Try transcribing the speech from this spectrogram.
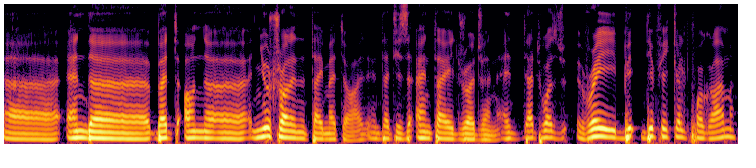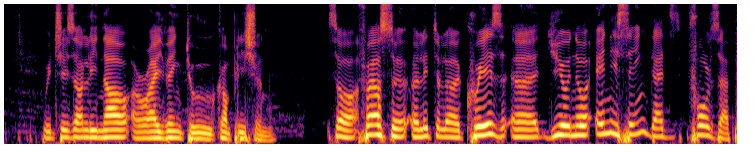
Uh, and uh, but on uh, neutral antimatter, that is anti-hydrogen, and that was a very difficult program which is only now arriving to completion. So first, uh, a little uh, quiz. Uh, do you know anything that falls up?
